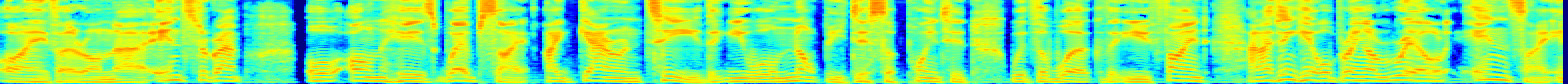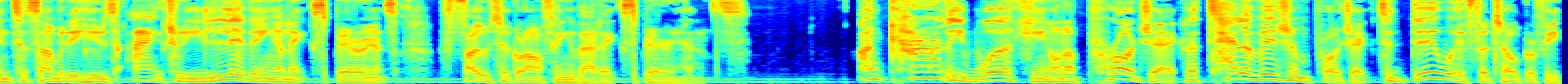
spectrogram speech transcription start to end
either on uh, Instagram or on his website. I guarantee that you will not be disappointed with the work that you find. And I think it will bring a real insight into somebody who's actually living an experience, photographing that experience. I'm currently working on a project, a television project to do with photography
